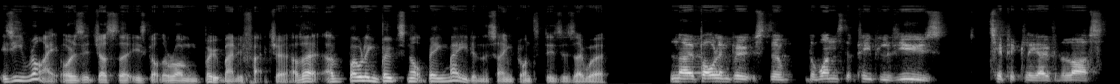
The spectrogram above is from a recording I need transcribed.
is he right, or is it just that he's got the wrong boot manufacturer? Are, there, are bowling boots not being made in the same quantities as they were? No, bowling boots, the, the ones that people have used typically over the last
